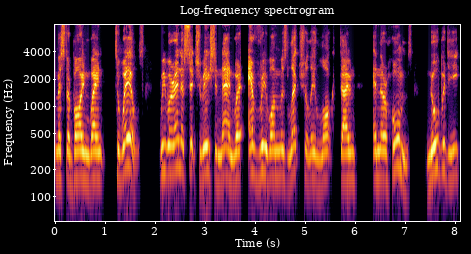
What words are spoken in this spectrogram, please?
Mr. Boyne went to Wales. We were in a situation then where everyone was literally locked down in their homes. Nobody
